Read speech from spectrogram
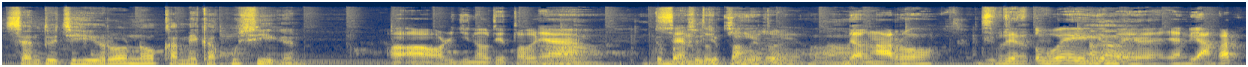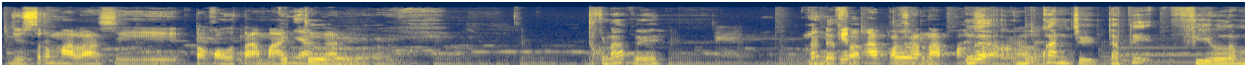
Sentu Chihiro no Kamikakushi kan. Ah, ah, original titelnya Ah, itu bahasa Sentu Jepang Chihiro itu. ya. Ah. Nggak ngaruh Spirited Away gitu Ah. ya. Yang diangkat justru malah si tokoh utamanya Betul. kan. Itu kenapa ya? Mungkin apa karena pasar Enggak, kali. bukan cuy, tapi film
